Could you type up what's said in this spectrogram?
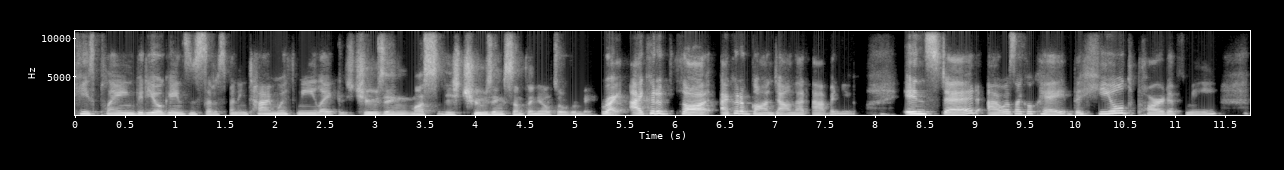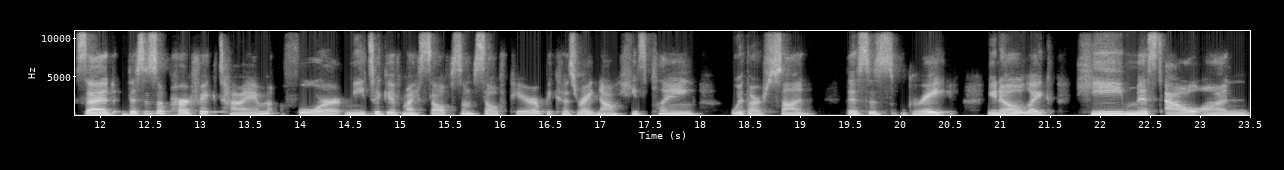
he's playing video games instead of spending time with me like he's choosing must he's choosing something else over me. Right i could have thought i could have gone down that avenue. Instead i was like okay the healed part of me said this is a perfect time for me to give myself some self-care because right now he's playing with our son. This is great. You know like he missed out on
